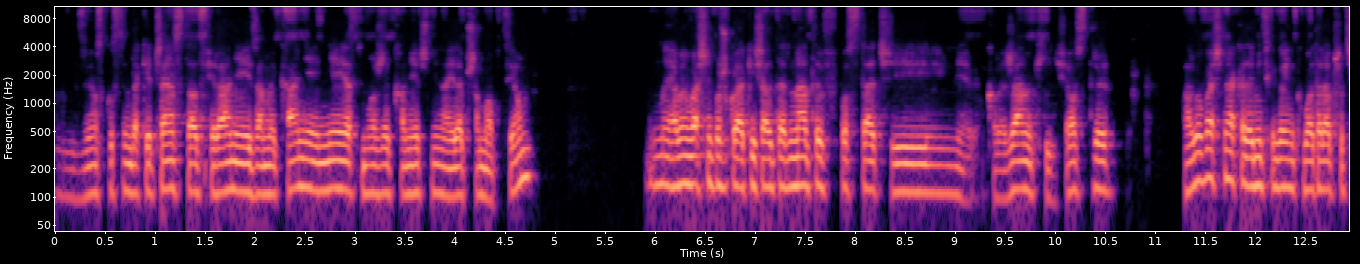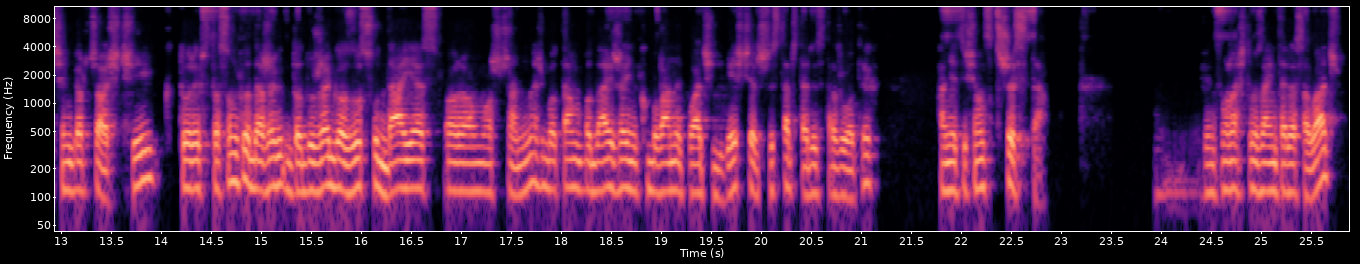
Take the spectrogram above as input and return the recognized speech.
W związku z tym takie częste otwieranie i zamykanie nie jest może koniecznie najlepszą opcją. No ja bym właśnie poszukał jakichś alternatyw w postaci, nie wiem, koleżanki, siostry, albo właśnie akademickiego inkubatora przedsiębiorczości, który w stosunku do, do dużego ZUS-u daje sporą oszczędność, bo tam bodajże inkubowany płaci 200, 300, 400 zł, a nie 1300. Więc można się tym zainteresować.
